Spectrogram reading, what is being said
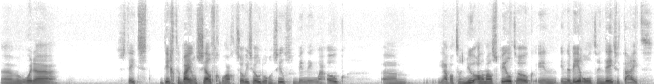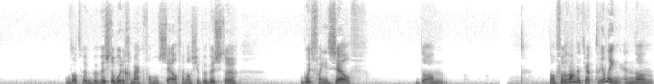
Uh, we worden steeds dichter bij onszelf gebracht. Sowieso door een zielsverbinding, maar ook um, ja, wat er nu allemaal speelt ook in, in de wereld in deze tijd. Omdat we bewuster worden gemaakt van onszelf. En als je bewuster wordt van jezelf, dan, dan verandert jouw trilling. En dan,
